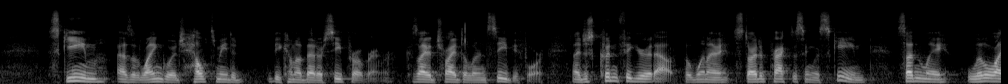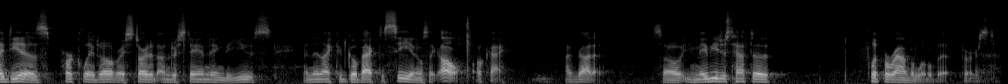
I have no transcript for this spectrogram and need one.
Scheme as a language helped me to become a better C programmer because I had tried to learn C before. And I just couldn't figure it out. But when I started practicing with Scheme, suddenly little ideas percolated over. I started understanding the use. And then I could go back to C and I was like, oh, okay, I've got it. So maybe you just have to flip around a little bit first.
